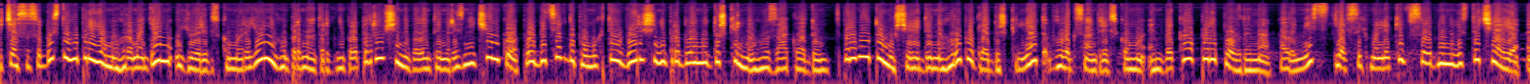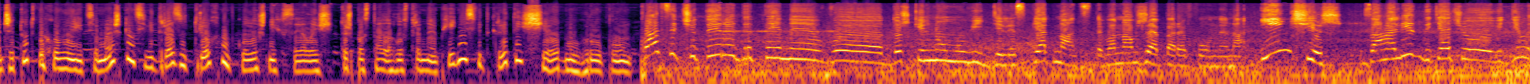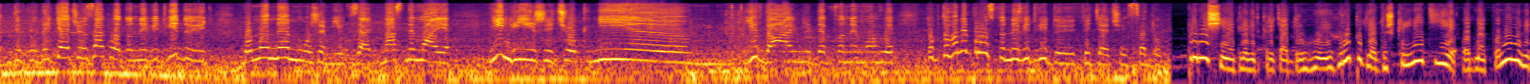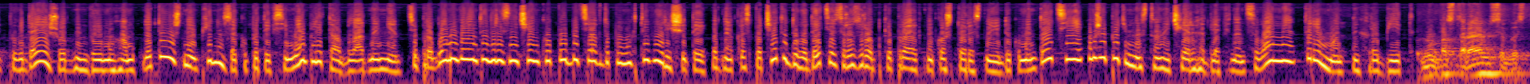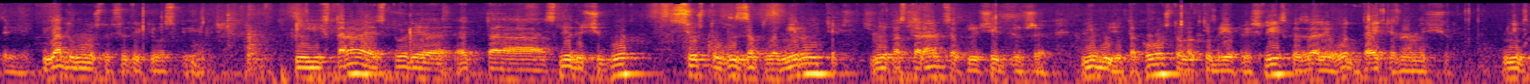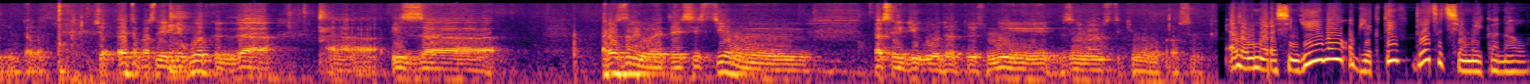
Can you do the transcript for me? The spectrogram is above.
Під час особистого прийому громадян у Юрівському районі губернатор Дніпропетровщини Валентин Резніченко пообіцяв допомогти у вирішенні проблеми дошкільного закладу. Справа у тому, що єдина група для дошкільнят в Олександрівському НВК переповнена, але місць для всіх малюків все одно не вистачає, адже тут виховуються мешканці відразу трьох навколишніх селищ. Тож постала гостра необхідність відкрити ще одну групу. 24 дитини в дошкільному відділі з 15, вона вже переповнена. Інші ж взагалі дитячого дитячого закладу не відвідують, бо ми не можемо їх взяти. У нас немає ні ліжечок, ні е, їдальні, де б вони могли. Тобто вони просто не відвідують дитячий садок. Приміщення для відкриття другої групи для дошкільнят є, однак воно не відповідає жодним вимогам. До того ж необхідно закупити всі меблі та обладнання. Цю проблему Валентин Резніченко пообіцяв допомогти вирішити. Однак розпочати доведеться з розробки проектно-кошторисної документації, а вже потім настане черга для фінансування та ремонтних робіт. Ну, постараемся быстрее. Я думаю, что все-таки успеем. И вторая история – это следующий год. Все, что вы запланируете, мы постараемся включить в бюджет. Не будет такого, что в октябре пришли и сказали, вот дайте нам еще. Не будем давать. Все, это последний год, когда э, из-за разрыва этой системы посреди года, то есть мы занимаемся такими вопросами. Елеонора Сіндієва, об'єктив, 27 канал.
